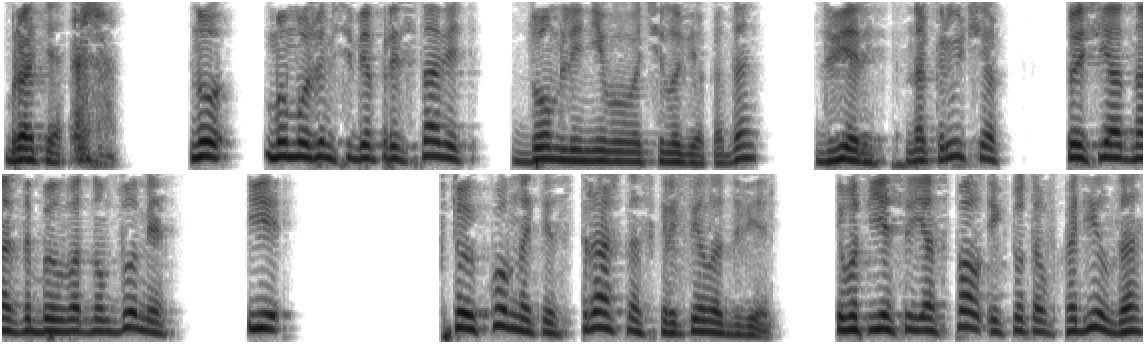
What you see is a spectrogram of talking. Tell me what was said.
Братья, ну, мы можем себе представить дом ленивого человека, да? Дверь на крючьях. То есть я однажды был в одном доме, и в той комнате страшно скрипела дверь. И вот если я спал, и кто-то входил, да,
